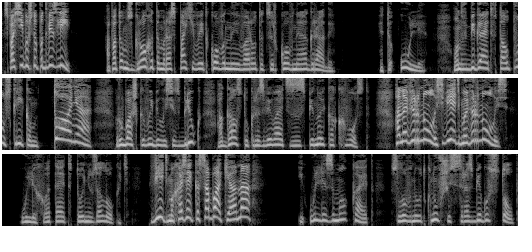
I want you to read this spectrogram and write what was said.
«Спасибо, что подвезли!» А потом с грохотом распахивает кованые ворота церковной ограды. Это Улли. Он вбегает в толпу с криком «Тоня!» Рубашка выбилась из брюк, а галстук развивается за спиной, как хвост. «Она вернулась! Ведьма вернулась!» Улли хватает Тоню за локоть. «Ведьма, хозяйка собаки, она...» И Улли замолкает, словно уткнувшись с разбегу в столб.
